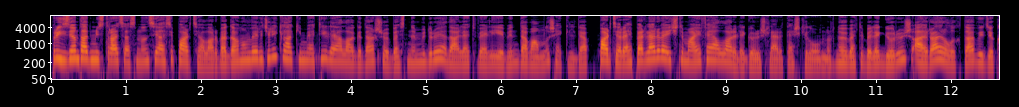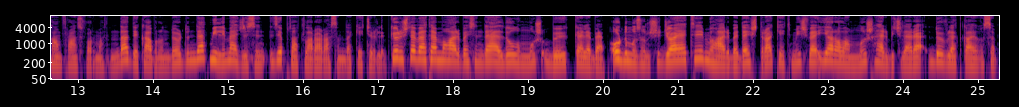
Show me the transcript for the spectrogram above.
Prezident administrasiyasının siyasi partiyalar və qanunvericilik hakimiyyəti ilə əlaqədar şöbəsinin müdiri Ədalət Vəliyevin davamlı şəkildə partiya rəhbərləri və ictimai fəallar ilə görüşləri təşkil olunur. Növbəti belə görüş ayrı-ayrılıqda videokonfrans formatında dekabrın 4-də Milli Məclisin deputatları arasında keçirilib. Görüşdə Vətən müharibəsində əldə olunmuş böyük qələbə, ordumuzun şücaəti, müharibədə iştirak etmiş və yaralanmış hərbiçilərə dövlət qayğısı,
